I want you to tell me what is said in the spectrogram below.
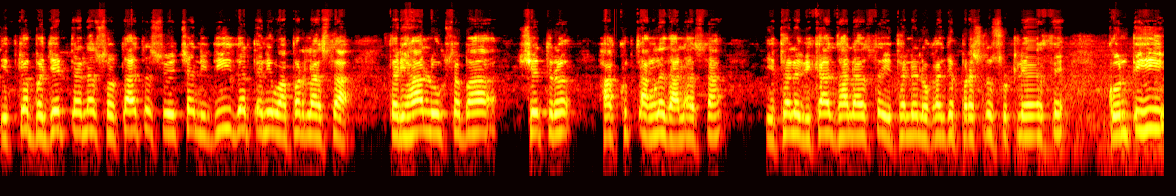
इतकं बजेट त्यांना स्वतःचं स्वेच्छा निधी जर त्यांनी वापरला असता तर ह्या लोकसभा क्षेत्र हा खूप चांगला झाला असता. इथलं विकास झाला असतं इथले लोकांचे प्रश्न सुटले असते. कोणतेही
